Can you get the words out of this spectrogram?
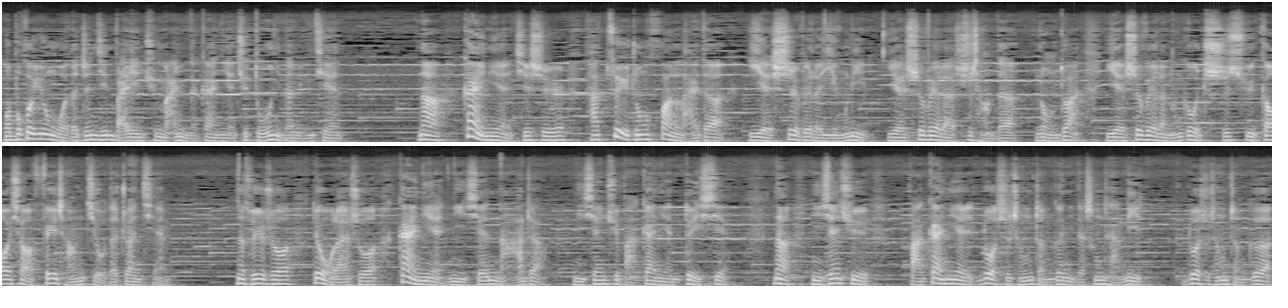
我不会用我的真金白银去买你的概念，去赌你的明天。那概念其实它最终换来的也是为了盈利，也是为了市场的垄断，也是为了能够持续高效非常久的赚钱。那所以说，对我来说，概念你先拿着，你先去把概念兑现，那你先去。把概念落实成整个你的生产力，落实成整个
